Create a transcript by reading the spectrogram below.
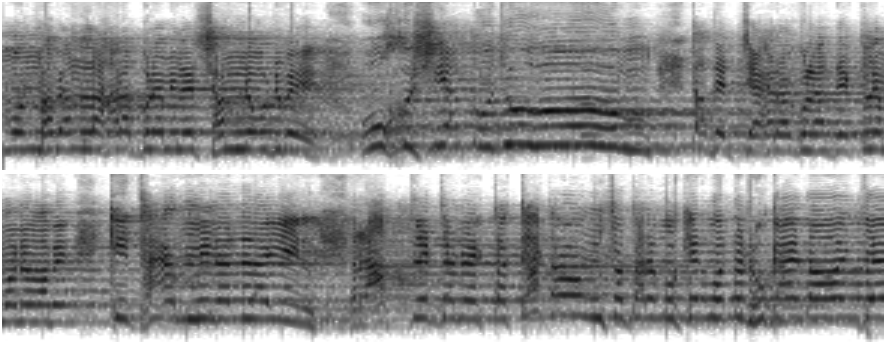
মানুষগুলা এমন ভাবে আল্লাহ রাব্বুল সামনে উঠবে। তুজুম তাদের চেহারাগুলা দেখলে মনে হবে, কি লাইল। রাত্রের যেন একটা কাটা অংশ তার মুখের মধ্যে ঢুকায় দেওয়া হয়েছে।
